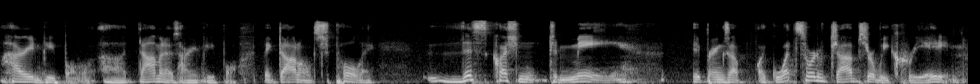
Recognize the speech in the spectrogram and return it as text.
hiring people, uh, Domino's hiring people, McDonald's, Chipotle. This question to me, it brings up like what sort of jobs are we creating?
